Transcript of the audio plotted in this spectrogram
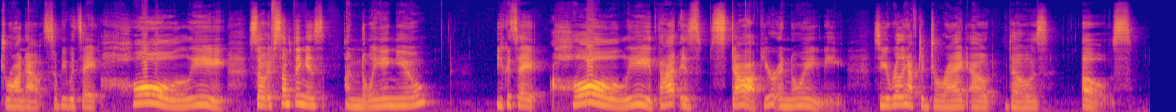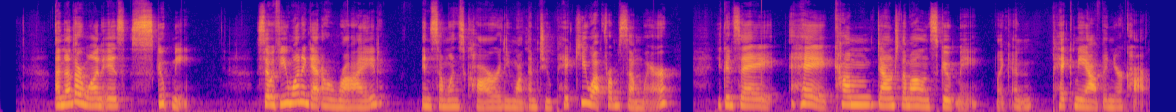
drawn out. So we would say, holy. So if something is annoying you, you could say, holy, that is stop. You're annoying me. So you really have to drag out those O's. Another one is scoop me. So if you want to get a ride in someone's car or you want them to pick you up from somewhere, you can say, hey, come down to the mall and scoop me, like, and pick me up in your car.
